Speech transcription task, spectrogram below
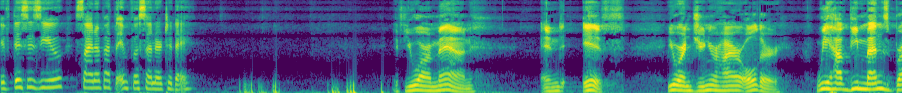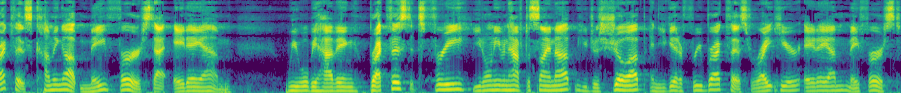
If this is you, sign up at the Info Center today. If you are a man, and if you are in junior high or older, we have the men's breakfast coming up May 1st at 8 a.m. We will be having breakfast. It's free. You don't even have to sign up. You just show up and you get a free breakfast right here, 8 a.m., May 1st.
